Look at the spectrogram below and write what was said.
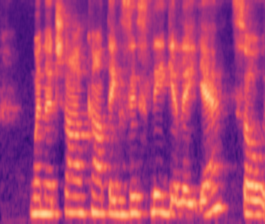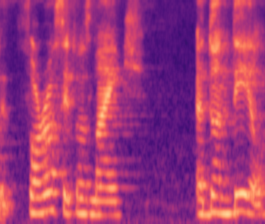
when a child can't exist legally yeah so for us it was like a done deal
